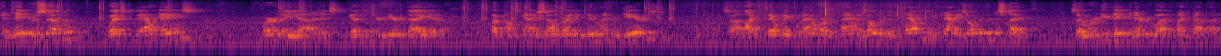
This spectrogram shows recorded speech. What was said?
continuous settlement west of the Alleghenies, where the, uh, it's good that you're here today. Uh, Pocahontas County celebrating 200 years. So I'd like to tell people now where the town is older than the county and the county is older than the state. So we're unique in every way. Think about that.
